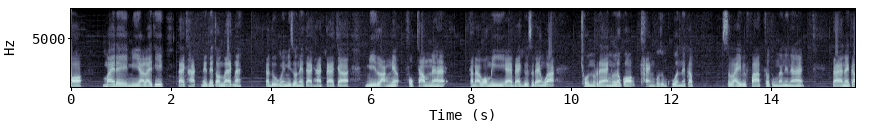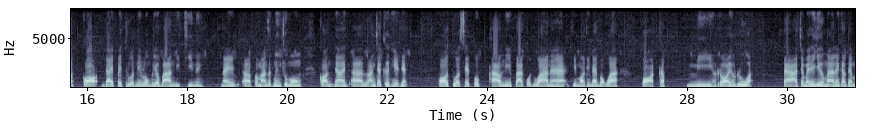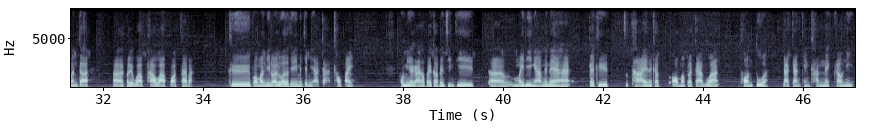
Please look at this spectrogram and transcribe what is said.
ไม่ได้มีอะไรที่แตกหักในในตอนแรกนะ กระดูกไม่มีส่วนไหนแตกหักแต่จะมีหลังเนี่ยฟกช้ำนะฮะขนาดว่ามีแอร์แบ็กอยู่แสดงว่าชนแรงแล้วก็แข็งพอสมควรนะครับ สไลด์ไปฟาดเข้าตรงนั้นเนี่ยนะฮะแต่นะครับก็ได้ไปตรวจในโรงพยาบาลอีกทีหนึ่งในประมาณสักหนึ่งชั่วโมงก่อนหน้าอ่าหลังจากเกิดเหตุเนี่ยพอตรวจเสร็จปุ๊บคราวนี้ปรากฏว่านะฮะทีมหมอทีมแพทย์บอกว่าปอดครับมีรอยรั่ว แต่อาจจะไม่ได้เยอะมากนะครับ แต่มันก็ เขาเรียกว่าภาวะปอดแฟบอะคือพอมันมีรอยรั่วแล้วทีนี้มันจะมีอากาศเข้าไป พอมีอากาศเข้าไปก็เป็นสิ่งที่ไม่ดีงามแน่ๆฮะก็คือสุดท้ายนะครับออกมาประกาศว่าถอนตัวจากการแข่งขันในคราวนี้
